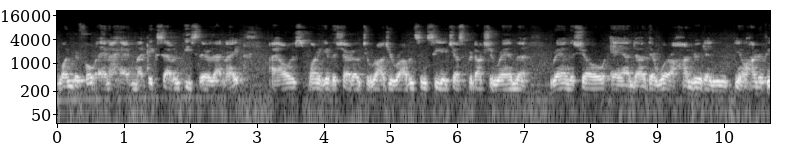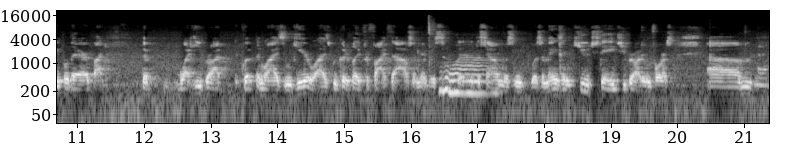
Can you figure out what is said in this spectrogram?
wonderful. And I had my big seven piece there that night. I always want to give a shout out to Roger Robinson. CHS Production ran the ran the show, and uh, there were a hundred and you know hundred people there, but the what he brought equipment wise and gear wise, we could have played for five thousand. It was wow. the, the, sound was was amazing. Huge stage he brought in for us. Um,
